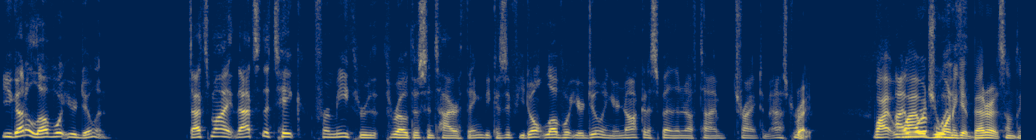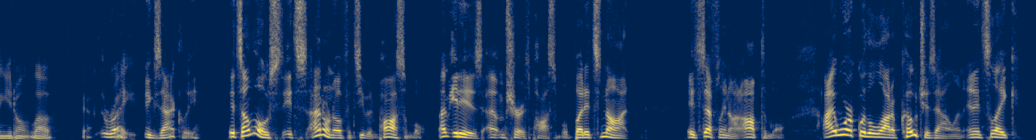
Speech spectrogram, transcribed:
You got to love what you're doing. That's my that's the take for me through throughout this entire thing because if you don't love what you're doing, you're not going to spend enough time trying to master right. it. Why why would you want to get better at something you don't love? Yeah. Right, exactly. It's almost it's I don't know if it's even possible. I mean it is. I'm sure it's possible, but it's not it's definitely not optimal. I work with a lot of coaches, Alan, and it's like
